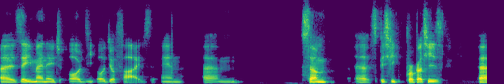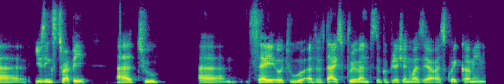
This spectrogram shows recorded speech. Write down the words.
uh, they manage all the audio files and um, some uh, specific properties uh, using Strapi uh, to um, say or to advertise, prevent the population when there are earthquake coming,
